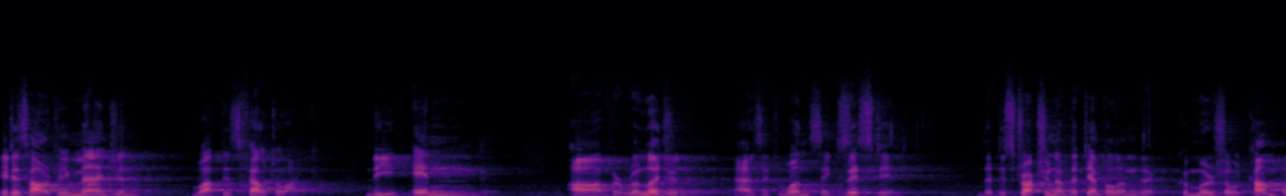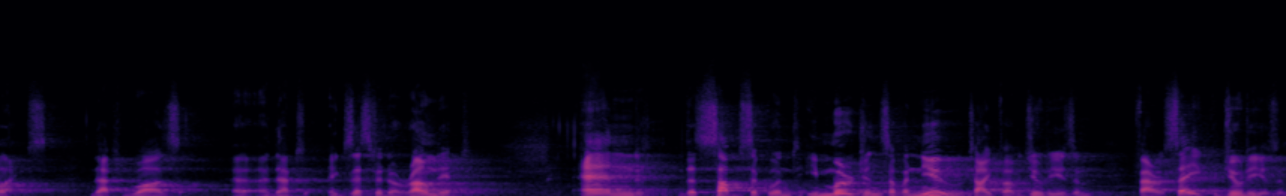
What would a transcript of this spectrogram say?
It is hard to imagine what this felt like the end of religion as it once existed, the destruction of the temple and the commercial complex that was uh, that existed around it and the subsequent emergence of a new type of Judaism, Pharisaic Judaism,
